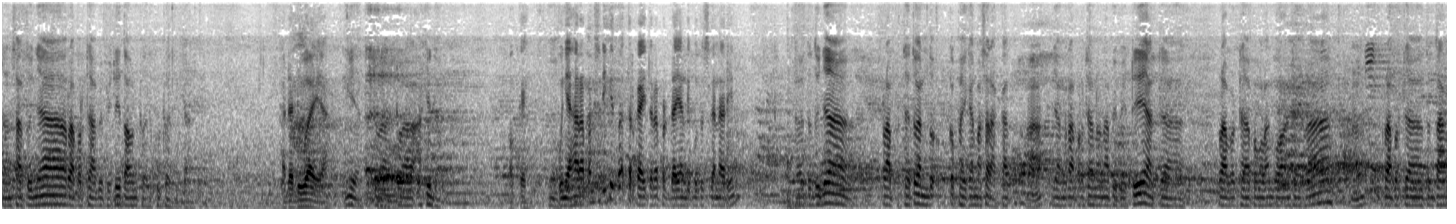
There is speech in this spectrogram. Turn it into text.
dan satunya raperda APBD tahun 2023. Ada dua ya? Iya, dua, dua agenda. Oke. Ya. Punya harapan sedikit Pak terkait raperda yang diputuskan hari ini? Uh, tentunya Raperda itu kan untuk kebaikan masyarakat. Hah? Yang Raperda non APBD ada Raperda pengelolaan keuangan daerah, hmm. Raperda tentang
